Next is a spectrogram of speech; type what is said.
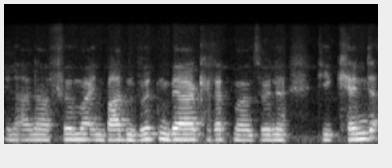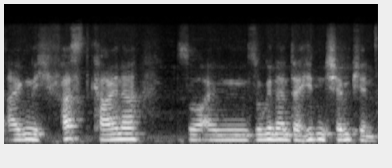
in einer Firma in Baden-Württemberg, Rettmann Söhne. Die kennt eigentlich fast keiner so ein sogenannter Hidden Champion.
